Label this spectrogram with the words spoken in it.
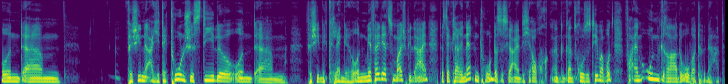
Und ähm, verschiedene architektonische Stile und ähm, verschiedene Klänge. Und mir fällt jetzt zum Beispiel ein, dass der Klarinettenton, das ist ja eigentlich auch ein ganz großes Thema bei uns, vor allem ungerade Obertöne hat.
